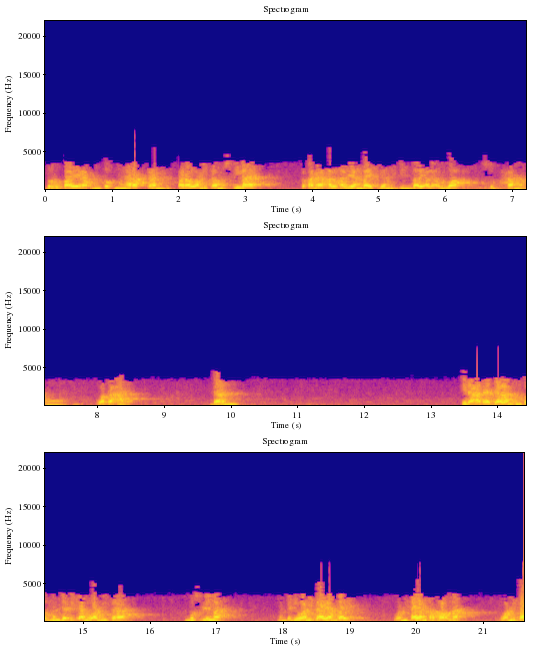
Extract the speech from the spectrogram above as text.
berupaya untuk mengarahkan para wanita muslimat kepada hal-hal yang baik yang dicintai oleh Allah Subhanahu wa taala. Dan tidak ada jalan untuk menjadikan wanita muslimah menjadi wanita yang baik, wanita yang terhormat, wanita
